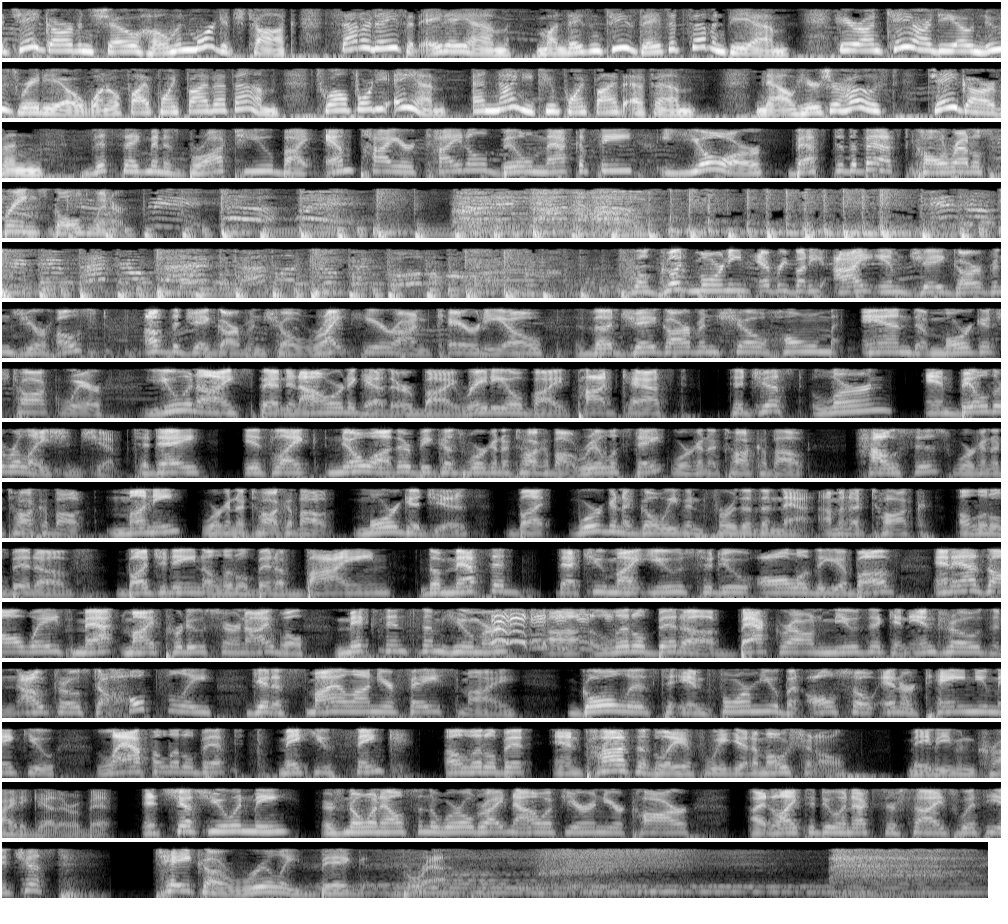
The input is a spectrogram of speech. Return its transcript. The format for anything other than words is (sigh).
The Jay Garvin Show Home and Mortgage Talk, Saturdays at 8 a.m., Mondays and Tuesdays at 7 p.m. Here on KRDO News Radio 105.5 FM, 1240 AM, and 92.5 FM. Now here's your host, Jay Garvins. This segment is brought to you by Empire Title, Bill McAfee, your best of the best Colorado Springs gold winner. Well, good morning, everybody. I am Jay Garvins, your host of the Jay Garvin Show, right here on KRDO, the Jay Garvin Show, home and mortgage talk, where you and I spend an hour together by radio, by podcast, to just learn and build a relationship. Today is like no other because we're going to talk about real estate. We're going to talk about houses. We're going to talk about money. We're going to talk about mortgages. But we're going to go even further than that. I'm going to talk a little bit of budgeting, a little bit of buying, the method that you might use to do all of the above. And as always, Matt, my producer, and I will mix in some humor, (laughs) uh, a little bit of background music and intros and outros to hopefully get a smile on your face. My goal is to inform you, but also entertain you, make you laugh a little bit, make you think a little bit, and possibly, if we get emotional, maybe even cry together a bit. It's just you and me. There's no one else in the world right now. If you're in your car, I'd like to do an exercise with you. Just take a really big breath. (sighs)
